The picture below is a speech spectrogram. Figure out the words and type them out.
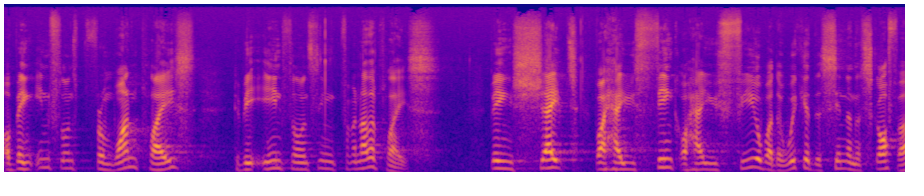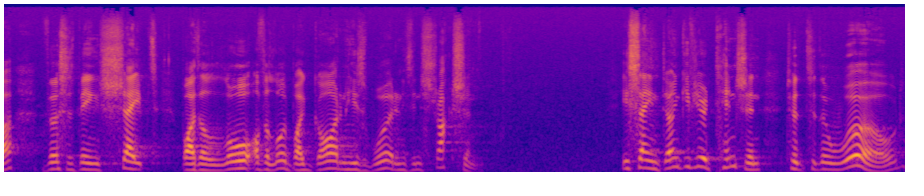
of being influenced from one place to be influencing from another place being shaped by how you think or how you feel by the wicked, the sin, and the scoffer, versus being shaped by the law of the Lord, by God and His word and His instruction. He's saying, don't give your attention to, to the world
